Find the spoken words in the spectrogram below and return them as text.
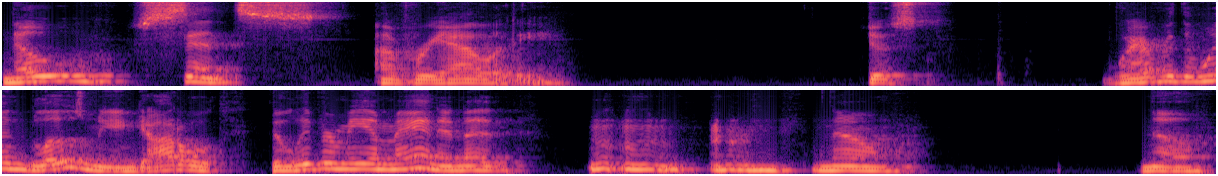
no sense of reality? Just wherever the wind blows me, and God will deliver me a man. And mm-mm, no, no.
